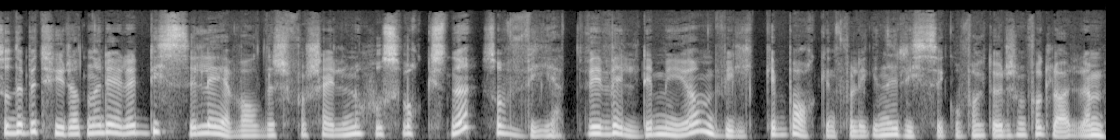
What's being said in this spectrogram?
Så det betyr at når det gjelder disse levealdersforskjellene hos voksne, så vet vi veldig mye om hvilke bakenforliggende risikofaktorer som forklarer dem.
